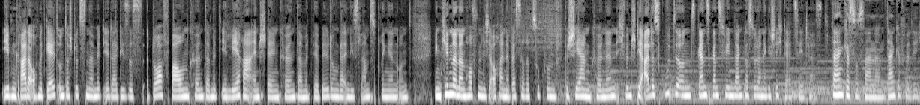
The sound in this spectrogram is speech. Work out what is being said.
eben gerade auch mit Geld unterstützen, damit ihr da dieses Dorf bauen könnt, damit ihr Lehrer einstellen könnt, damit wir Bildung da in die Slums bringen und den Kindern dann hoffentlich auch eine bessere Zukunft bescheren können. Ich wünsche dir alles Gute und ganz, ganz vielen Dank, dass du deine Geschichte erzählt hast. Danke, Susanne. Danke für dich.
